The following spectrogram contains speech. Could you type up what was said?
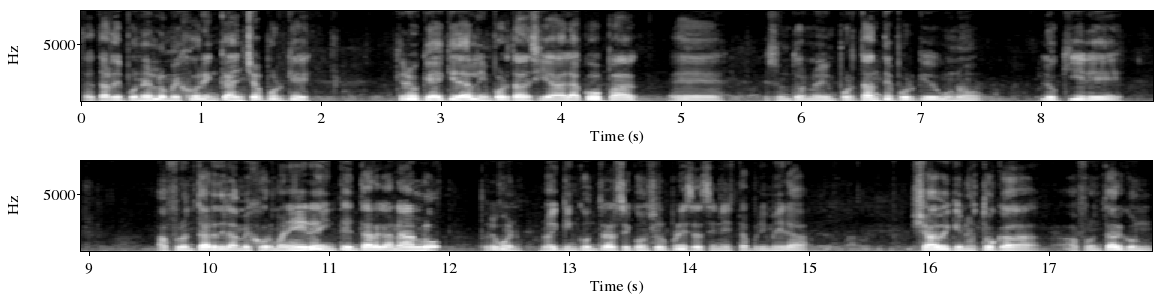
tratar de ponerlo mejor en cancha porque Creo que hay que darle importancia a la Copa, eh, es un torneo importante porque uno lo quiere afrontar de la mejor manera, intentar ganarlo, pero bueno, no hay que encontrarse con sorpresas en esta primera llave que nos toca afrontar con,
